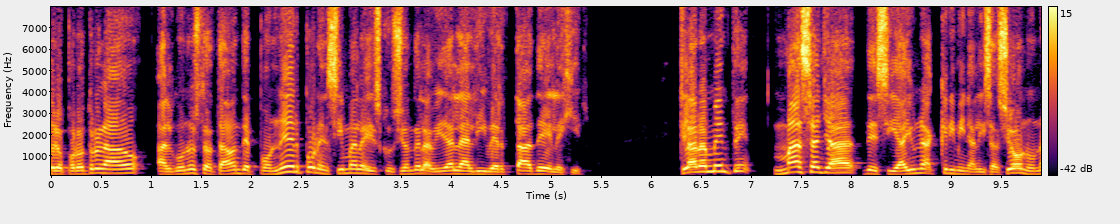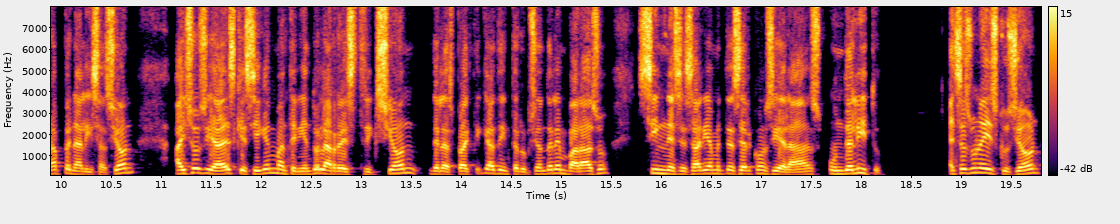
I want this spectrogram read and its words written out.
pero por otro lado, algunos trataban de poner por encima de la discusión de la vida la libertad de elegir. Claramente, más allá de si hay una criminalización o una penalización, hay sociedades que siguen manteniendo la restricción de las prácticas de interrupción del embarazo sin necesariamente ser consideradas un delito. Esa es una discusión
